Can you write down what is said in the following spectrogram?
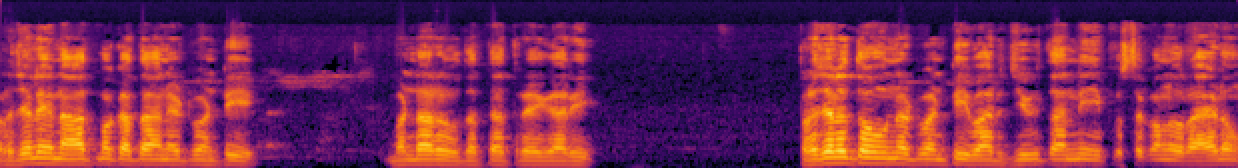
ప్రజలే నా ఆత్మకథ అనేటువంటి బండారు దత్తాత్రేయ గారి ప్రజలతో ఉన్నటువంటి వారి జీవితాన్ని ఈ పుస్తకంలో రాయడం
